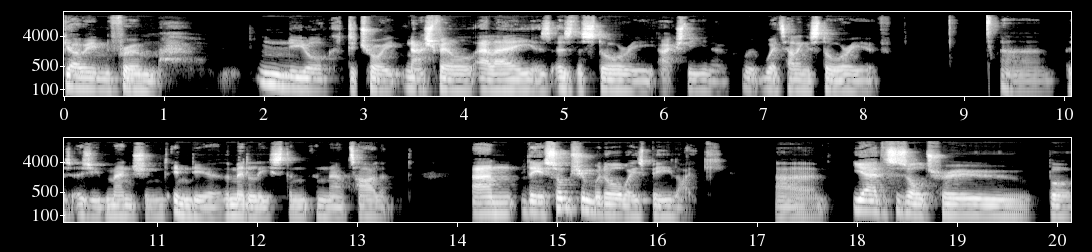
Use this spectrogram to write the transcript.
going from New York, Detroit, Nashville, LA as as the story. Actually, you know, we're, we're telling a story of, um, as, as, you mentioned, India, the Middle East, and, and, now Thailand. And the assumption would always be like, um, yeah, this is all true, but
